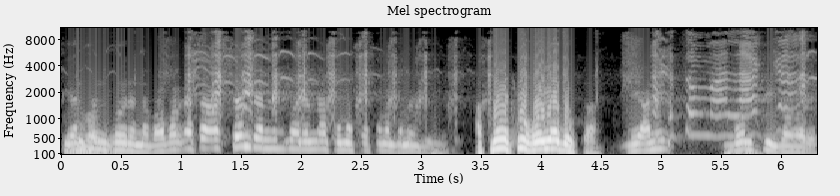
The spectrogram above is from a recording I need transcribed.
কিছু পাবি। করেন না বাবার কাছে আসছেন টেনশন করেন না সমস্যা সমাধানের জন্য। আপনি একটু হইয়া দোকা আমি বলছি বাবারে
